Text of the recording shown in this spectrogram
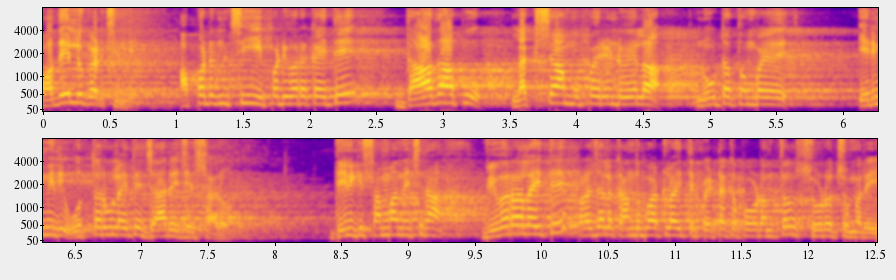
పదేళ్ళు గడిచింది. అప్పటి నుంచి ఇప్పటి వరకు అయితే దాదాపు లక్ష ముప్పై రెండు వేల నూట తొంభై ఎనిమిది ఉత్తర్వులు అయితే జారీ చేశారు. దీనికి సంబంధించిన వివరాలు అయితే ప్రజలకు అందుబాటులో అయితే పెట్టకపోవడంతో చూడొచ్చు మరి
